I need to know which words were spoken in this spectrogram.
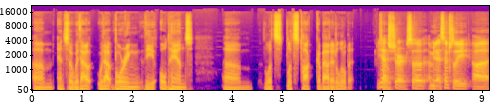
um, and so without without boring the old hands, um, let's let's talk about it a little bit. Yeah, so. sure. So, I mean, essentially, uh,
